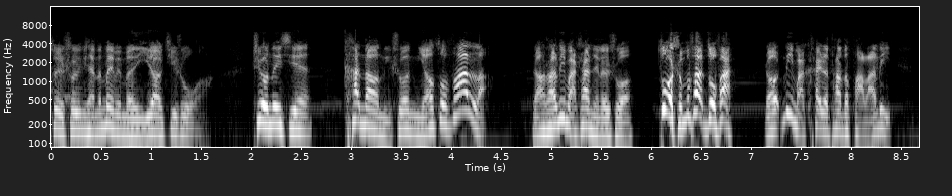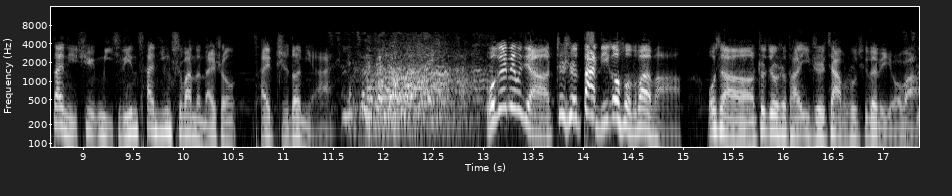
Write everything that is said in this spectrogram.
所以收音前的妹妹们一定要记住啊，只有那些看到你说你要做饭了，然后他立马站起来说做什么饭做饭，然后立马开着他的法拉利带你去米其林餐厅吃饭的男生才值得你爱。我跟你们讲，这是大迪告诉我的办法啊，我想这就是他一直嫁不出去的理由吧。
